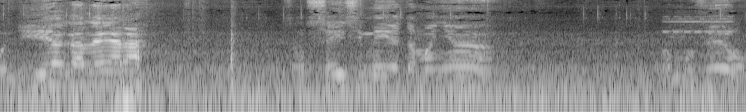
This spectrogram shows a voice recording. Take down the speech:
Bom dia galera. São seis e meia da manhã. Vamos ver o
